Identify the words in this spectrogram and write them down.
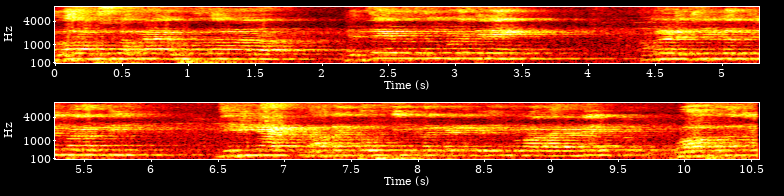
അള്ളാഹു സുബ്ഹാനഹു വ തആല ലജ്ജ എന്ന നമ്മളുടെ ജീവിതത്തിൽ പകർത്തി ലാഭം തോഫീക്ക് അനുഗ്രഹിക്കുമാറാകട്ടെ. വാഹുന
